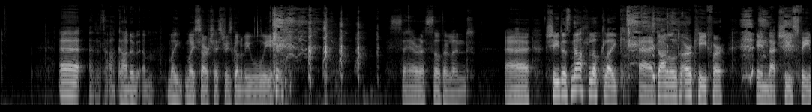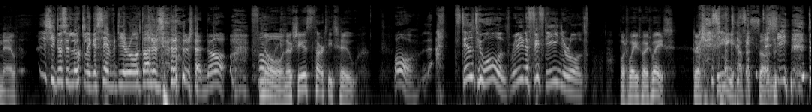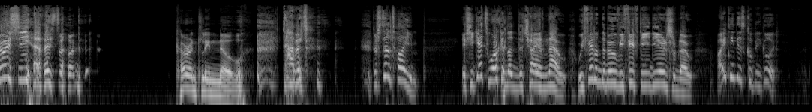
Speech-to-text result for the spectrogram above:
Uh, oh god, um, my my search history is going to be weird. Sarah Sutherland. Uh, she does not look like uh, Donald or Kiefer in that she's female. She doesn't look like a seventy-year-old daughter. no, fuck. No, now she is thirty-two. Oh, still too old. We need a fifteen-year-old. But wait, wait, wait. Does she have a son? Does she, does she have a son? Currently, no. Damn it! There's still time. If she gets working on the child now, we film the movie 15 years from now. I think this could be good.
